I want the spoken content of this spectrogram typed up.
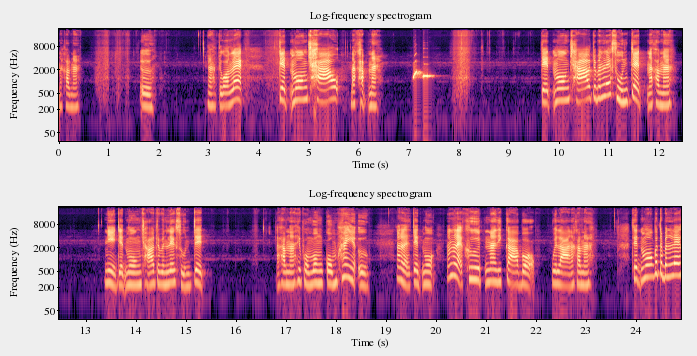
นะครับนะ เออนะแต่ก่อนแรกเจ็ดโมงเช้านะครับนะเจ็ดโมงเช้าจะเป็นเลขศูนย์เจ็ดนะครับนะ นี่เจ็ดโมงเช้าจะเป็นเลขศูนย์เจ็ดนะครับนะที่ผมวงกลมให้อะเออ นั่นแหละเจ็ดโมงนั่นแหละคือนาฬิกาบอกเวลานะครับนะเจ็ดโมงก็จะเป็นเลข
